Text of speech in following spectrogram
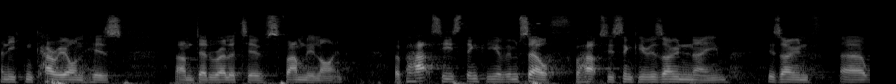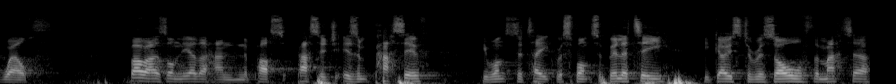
and he can carry on his um, dead relative's family line. But perhaps he's thinking of himself. Perhaps he's thinking of his own name, his own uh, wealth. Boaz, on the other hand, in the pas- passage, isn't passive, He wants to take responsibility. He goes to resolve the matter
